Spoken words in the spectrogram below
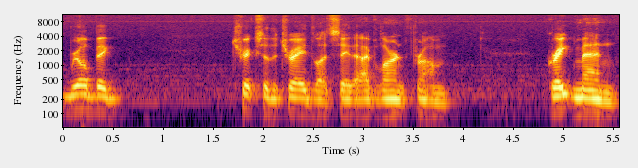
real big tricks of the trade, let's say, that I've learned from great men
